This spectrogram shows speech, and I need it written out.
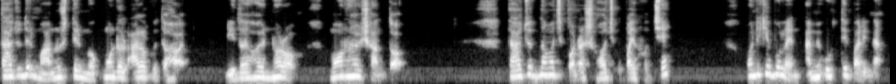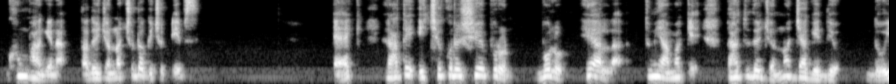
তাহাজুদের মানুষদের মুখমণ্ডল আলোকিত হয়, হৃদয় হয় নরম, মন হয় শান্ত। তাহাজুদ নামাজ পড়ার সহজ উপায় হচ্ছে, অনেকে বলেন, আমি উঠতে পারি না, ঘুম ভাঙে না, তাদের জন্য ছোট কিছু টিপস। এক, রাতে ইচ্ছে করে শুয়ে পড়ুন, বলুন, হে আল্লাহ, তুমি আমাকে তাহাজুদের জন্য জাগিয়ে দিও। দুই,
